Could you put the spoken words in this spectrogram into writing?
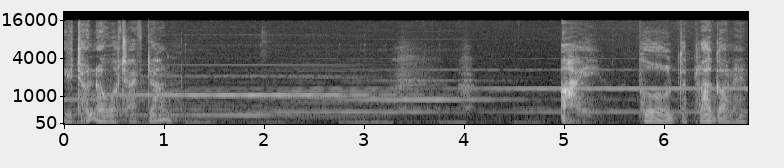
You don't know what I've done. I pulled the plug on him.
